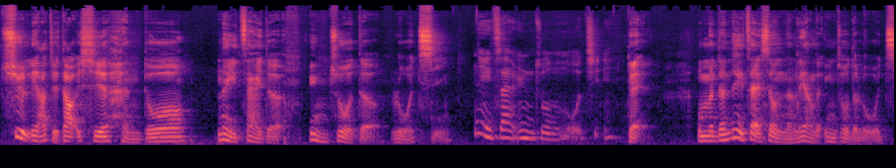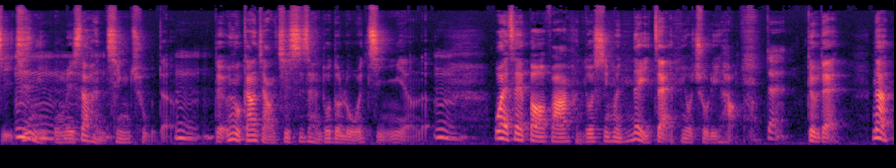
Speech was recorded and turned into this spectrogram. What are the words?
去了解到一些很多内在的运作的逻辑。内在运作的逻辑。对。我们的内在是有能量的运作的逻辑，其实你我们也是要很清楚的，嗯，对，因为我刚刚讲其实是很多的逻辑面了，嗯，外在爆发很多是因为内在没有处理好，对，对不对？那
